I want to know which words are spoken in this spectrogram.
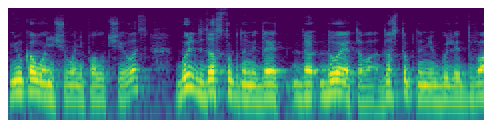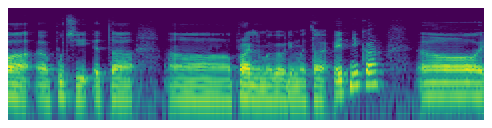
Ни у кого ничего не получилось. Были доступными до, до, до этого, доступными были два э, пути. Это, э, правильно мы говорим, это этника э,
